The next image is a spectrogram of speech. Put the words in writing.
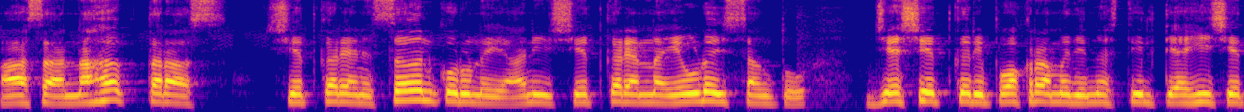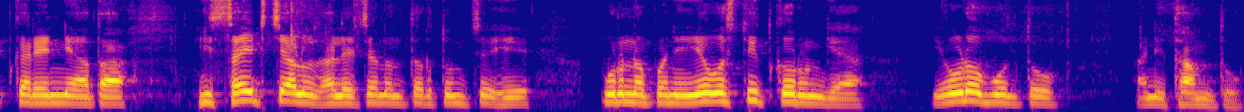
हा असा नाहक त्रास शेतकऱ्याने सहन करू नये. आणि शेतकऱ्यांना एवढंच सांगतो जे शेतकरी पोखरामध्ये नसतील त्याही शेतकऱ्यांनी आता ही साईट चालू झाल्याच्यानंतर तुमचं हे पूर्णपणे व्यवस्थित करून घ्या. एवढं बोलतो आणि थांबतो.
